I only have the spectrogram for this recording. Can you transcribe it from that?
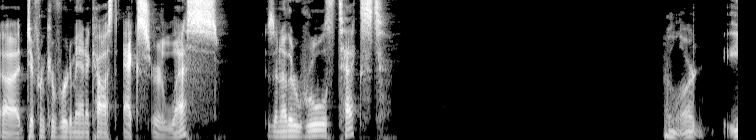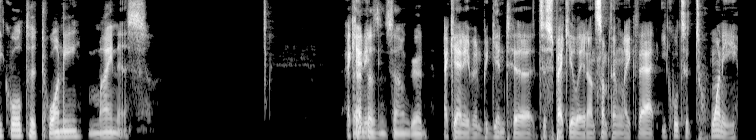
Uh, different converted mana cost X or less is another rules text. Oh lord, equal to twenty minus. I can't. That doesn't e- sound good. I can't even begin to to speculate on something like that. Equal to twenty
